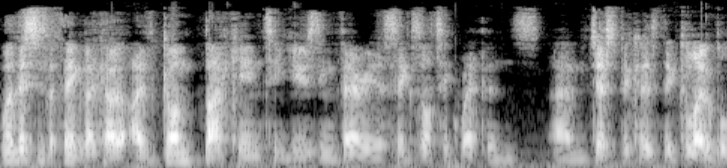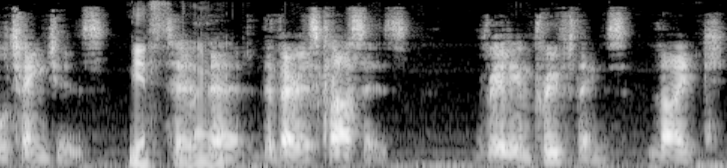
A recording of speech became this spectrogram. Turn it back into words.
well, this is the thing. Like I, I've gone back into using various exotic weapons, um, just because the global changes yes, to the the various classes really improved things. Like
